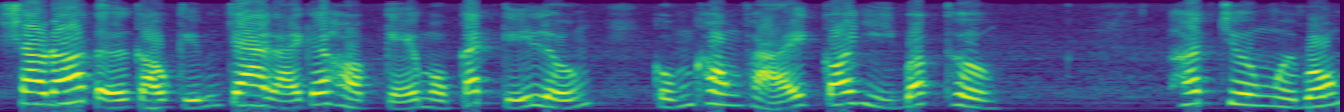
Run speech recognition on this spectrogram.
sau đó tự cậu kiểm tra lại cái hộp kẹo một cách kỹ lưỡng, cũng không phải có gì bất thường. Hết chương 14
